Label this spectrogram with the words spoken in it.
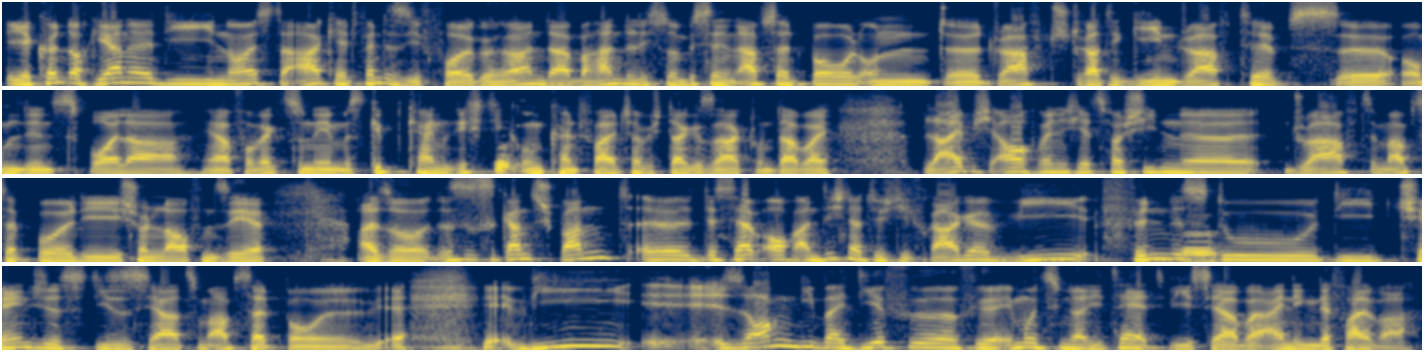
Ihr könnt auch gerne die neueste Arcade Fantasy Folge hören. Da behandle ich so ein bisschen den Upside Bowl und äh, Draft-Strategien, Draft-Tipps, äh, um den Spoiler ja, vorwegzunehmen. Es gibt kein richtig und kein falsch, habe ich da gesagt. Und dabei bleibe ich auch, wenn ich jetzt verschiedene Drafts im Upside Bowl, die schon laufen, sehe. Also, das ist ganz spannend. Äh, deshalb auch an dich natürlich die Frage: Wie findest mhm. du die Changes dieses Jahr zum Upside Bowl? Wie, wie äh, sorgen die bei dir für, für Emotionalität, wie es ja bei einigen der Fall war?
